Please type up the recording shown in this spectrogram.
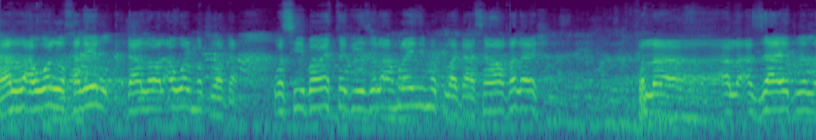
قال الأول الخليل قال له الأول مطلقا وسيبويه تجويز الأمرين مطلقا سواء فلاش فلا الزائد لل...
